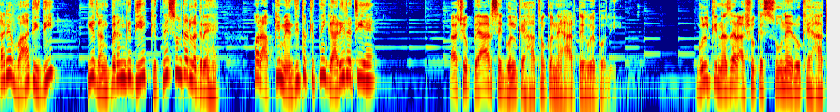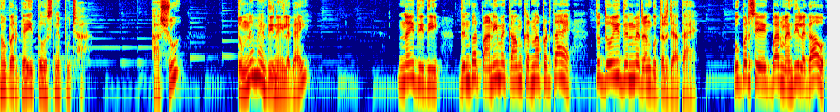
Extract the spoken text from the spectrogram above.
अरे वाह, दीदी, ये रंग बिरंगे दिए कितने सुंदर लग रहे हैं और आपकी मेहंदी तो कितनी गाढ़ी रची है। आशु प्यार से गुल के हाथों को निहारते हुए बोली। गुल की नज़र आशु के सूने रूखे हाथों पर गई तो उसने पूछा आशु तुमने मेहंदी नहीं लगाई? नहीं, दीदी दिन भर पानी में काम करना पड़ता है तो दो ही दिन में रंग उतर जाता है। ऊपर से एक बार मेहंदी लगाओ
